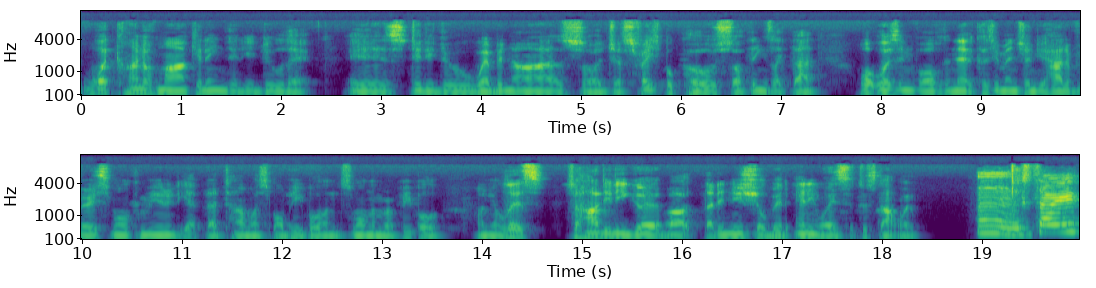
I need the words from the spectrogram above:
what kind of marketing did you do there? Is did you do webinars or just Facebook posts or things like that? What was involved in there? Because you mentioned you had a very small community at that time, or small people and small number of people on your list. So how did you go about that initial bit, anyways, to start with? Mm, so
